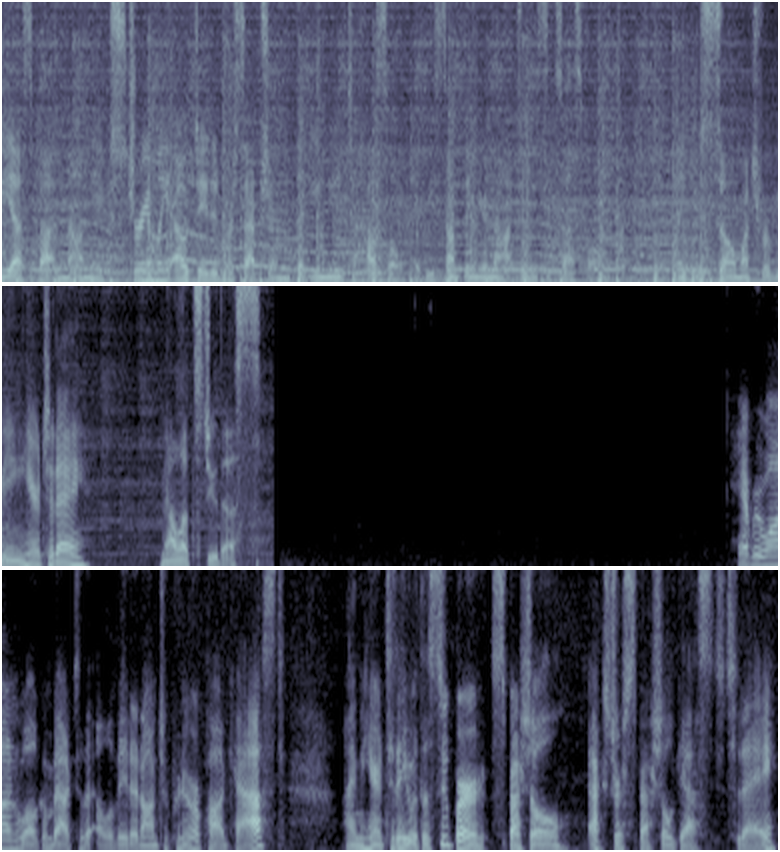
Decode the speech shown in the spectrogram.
BS button on the extremely outdated perception that you need to hustle or be something you're not to be successful. Thank you so much for being here today. Now let's do this. Hey everyone, welcome back to the Elevated Entrepreneur Podcast. I'm here today with a super special, extra special guest today.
